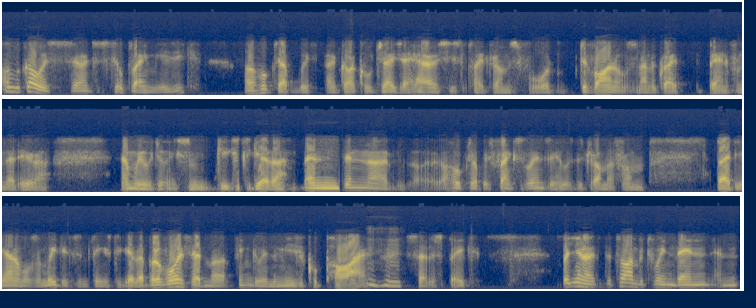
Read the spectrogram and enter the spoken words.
oh, look, I was uh, still playing music. I hooked up with a guy called JJ Harris. He used to play drums for Divinyls, another great band from that era. And we were doing some gigs together. And then uh, I hooked up with Frank Celenza, who was the drummer from Baby Animals, and we did some things together. But I've always had my finger in the musical pie, so to speak. But you know, the time between then and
